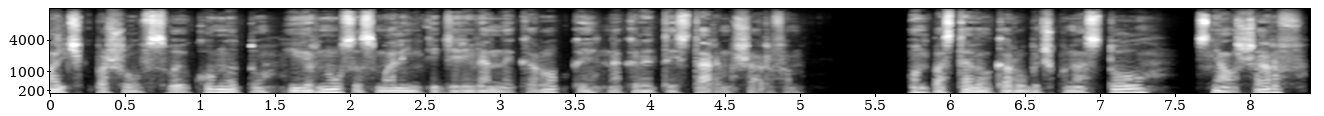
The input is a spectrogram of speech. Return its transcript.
Мальчик пошел в свою комнату и вернулся с маленькой деревянной коробкой, накрытой старым шарфом. Он поставил коробочку на стол, снял шарф,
